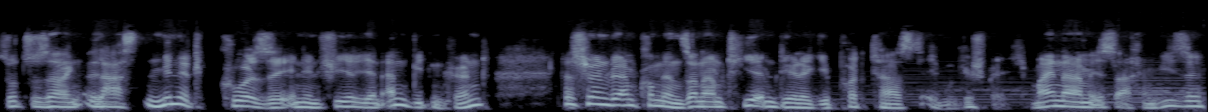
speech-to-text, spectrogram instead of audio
sozusagen Last-Minute-Kurse in den Ferien anbieten könnt, das hören wir am kommenden Sonnabend hier im DLRG-Podcast im Gespräch. Mein Name ist Achim Wiese.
